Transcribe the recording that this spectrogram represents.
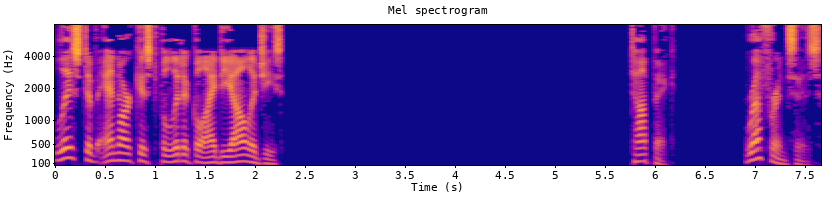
List of anarchist political ideologies. References.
